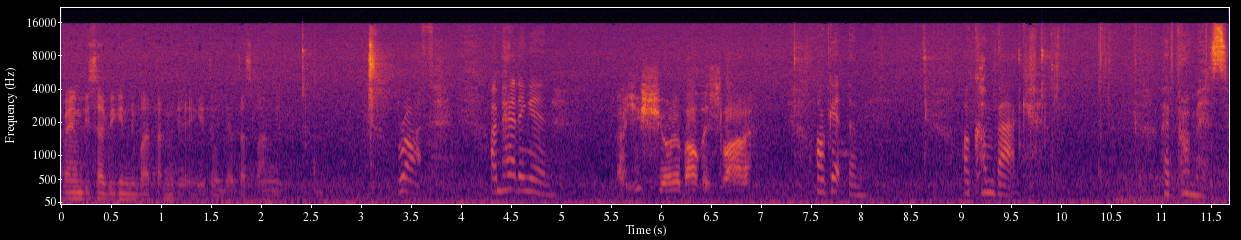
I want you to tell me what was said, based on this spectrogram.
Siapa yang bisa bikin jembatan kayak gitu di atas langit? Roth, I'm heading in. Are you sure about this, Lara? I'll get them. I'll come back. I promise.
